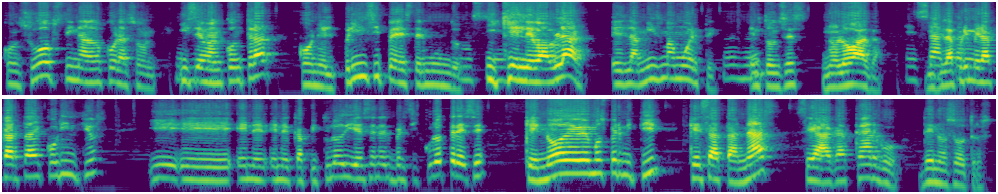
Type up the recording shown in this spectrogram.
con su obstinado corazón y se va a encontrar con el príncipe de este mundo. Así y es. quien le va a hablar es la misma muerte. Entonces no lo haga. Dice la primera carta de Corintios y eh, en, el, en el capítulo 10, en el versículo 13, que no debemos permitir que Satanás se haga cargo de nosotros.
